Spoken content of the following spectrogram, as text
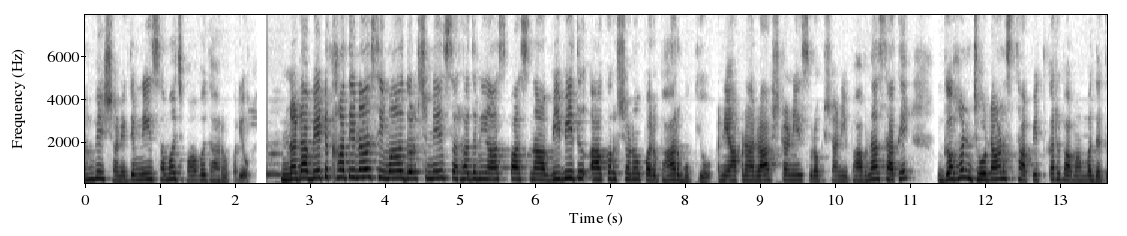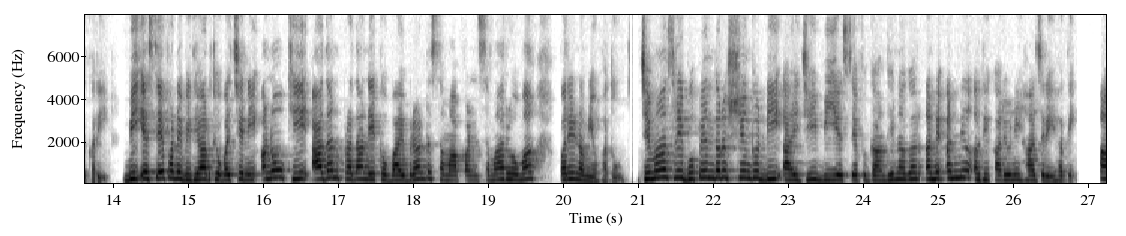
અન્વેષણે તેમની સમજમાં વધારો કર્યો. નડાબેટ ખાતેના સીમા દર્શને સરહદની આસપાસના વિવિધ આકર્ષણો પર ભાર મૂક્યો અને આપણા રાષ્ટ્રની સુરક્ષાની ભાવના સાથે ગહન જોડાણ સ્થાપિત કરવામાં મદદ કરી. બીએસએફ અને વિદ્યાર્થીઓ વચ્ચેની અનોખી આદાન પ્રદાન એક વાઇબ્રન્ટ સમાપન સમારોહમાં પરિણમ્યું હતું, જેમાં શ્રી ભૂપેન્દ્રસિંહ ડીઆઈજી બીએસએફ ગાંધીનગર અને અન્ય અધિકારીઓની હાજરી હતી. આ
